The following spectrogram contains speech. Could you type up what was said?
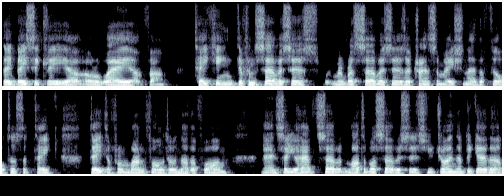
they basically uh, are a way of uh, taking different services. Remember, services are transformation. They're the filters that take data from one form to another form. And so you have multiple services, you join them together,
